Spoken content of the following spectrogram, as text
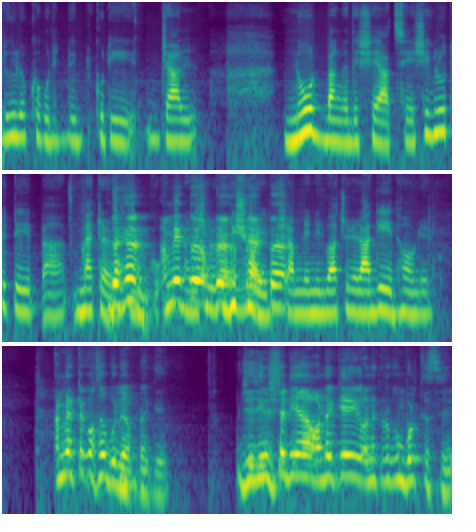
দুই লক্ষ কোটি কোটি জাল নোট বাংলাদেশে আছে সেগুলো তো একটি ম্যাটার দেখেন, আমি একটা- একটা- বিষয় সামনে নির্বাচনের আগে এই ধরনের। আমি একটা কথা বলি আপনাকে। যে জিনিসটা নিয়ে অনেকেই অনেক রকম বলতেছে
